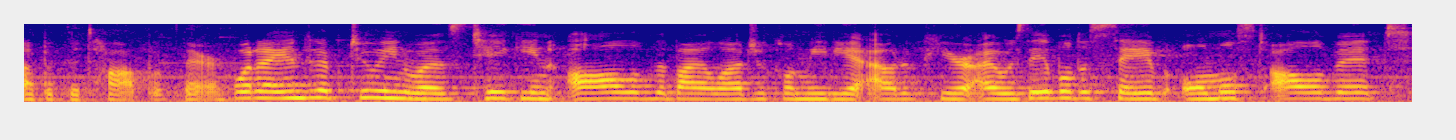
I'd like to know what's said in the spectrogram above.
up at the top of there. What I ended up doing was taking all of the biological media out of here. I was able to save almost all of it.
